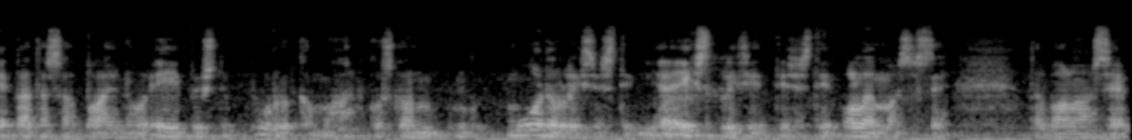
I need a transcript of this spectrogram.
epätasapainoa ei pysty purkamaan, koska on niin muodollisesti ja eksplisiittisesti olemassa se tavallaan se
